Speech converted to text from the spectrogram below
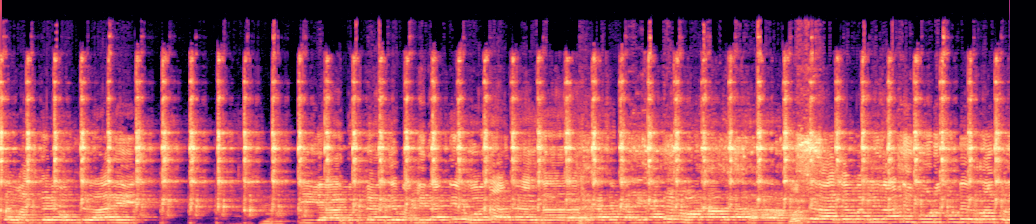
పోయి అత్త మంచిగానే ఉంది కానీ ఇక గొడ్ల రాజ మళ్ళీ దాన్ని గొడ్ల రాజ మళ్ళీ దాన్ని మూడుకుంటే రంగుల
